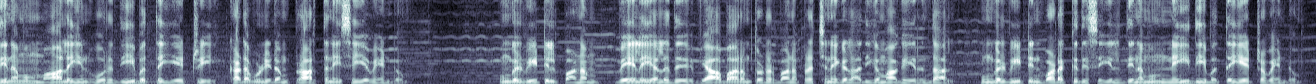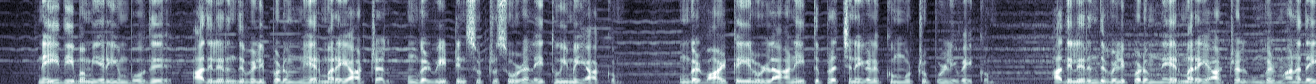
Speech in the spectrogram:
தினமும் மாலையின் ஒரு தீபத்தை ஏற்றி கடவுளிடம் பிரார்த்தனை செய்ய வேண்டும். உங்கள் வீட்டில் பணம் வேலை அல்லது வியாபாரம் தொடர்பான பிரச்சனைகள் அதிகமாக இருந்தால் உங்கள் வீட்டின் வடக்கு திசையில் தினமும் நெய் தீபத்தை ஏற்ற வேண்டும். நெய் தீபம் எரியும் போது அதிலிருந்து வெளிப்படும் நேர்மறை ஆற்றல் உங்கள் வீட்டின் சுற்றுச்சூழலை தூய்மையாக்கும். உங்கள் வாழ்க்கையில் உள்ள அனைத்து பிரச்சனைகளுக்கும் முற்றுப்புள்ளி வைக்கும். அதிலிருந்து வெளிப்படும் நேர்மறை ஆற்றல் உங்கள் மனதை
